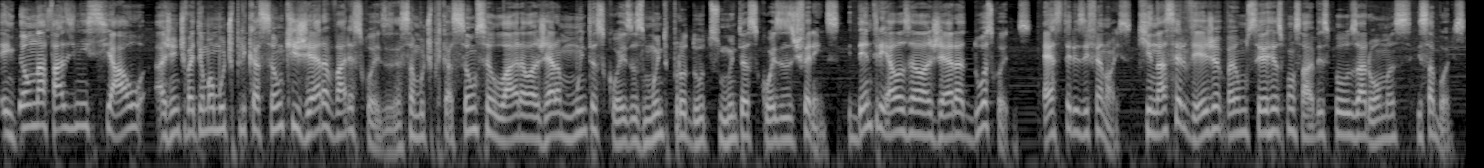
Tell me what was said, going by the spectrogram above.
Então, na fase inicial, a gente vai ter uma multiplicação que gera várias coisas. Essa multiplicação celular, ela gera muitas coisas, muitos produtos, muitas coisas diferentes. E dentre elas, ela gera duas coisas: ésteres e fenóis, que na cerveja vão ser responsáveis pelos aromas e sabores.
